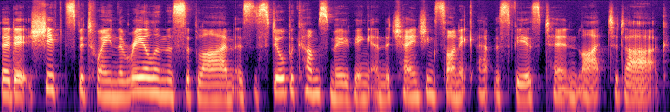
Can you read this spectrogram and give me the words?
that it shifts between the real and the sublime as the still becomes moving and the changing sonic atmospheres turn light to dark.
